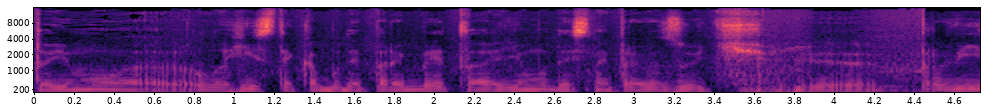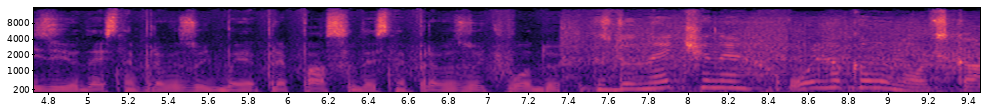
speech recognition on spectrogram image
То йому е, логістика буде перебита, йому десь не привезуть е, провізію, десь не привезуть боєприпаси, десь не привезуть воду. З Донеччини Ольга Калиновська,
